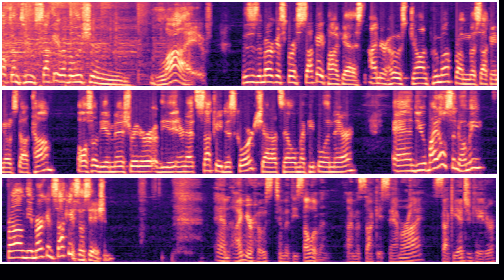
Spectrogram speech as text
welcome to Sake Revolution Live. This is America's first sake podcast. I'm your host, John Puma from thesakenotes.com, also the administrator of the Internet Sake Discord. Shout out to all my people in there. And you might also know me from the American Sake Association. And I'm your host, Timothy Sullivan. I'm a sake samurai, sake educator,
